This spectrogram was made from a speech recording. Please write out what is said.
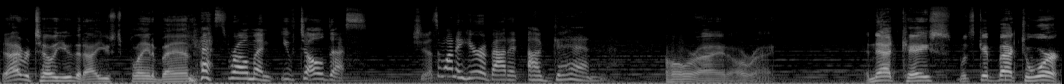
Did I ever tell you that I used to play in a band? yes, Roman, you've told us. She doesn't want to hear about it again. All right, all right. In that case, let's get back to work.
